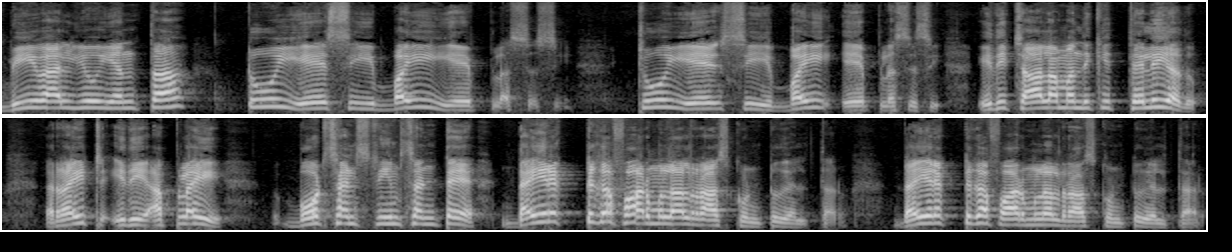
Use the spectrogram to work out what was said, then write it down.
బి వాల్యూ ఎంత? Two AC by A plus C two AC by A plus C ఇది చాలామందికి తెలియదు. రైట్ ఇది అప్లై బోట్స్ అండ్ స్ట్రీమ్స్ అంటే డైరెక్ట్గా ఫార్ములాలు రాసుకుంటూ వెళ్తారు. డైరెక్ట్గా ఫార్ములాలు రాసుకుంటూ వెళ్తారు.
